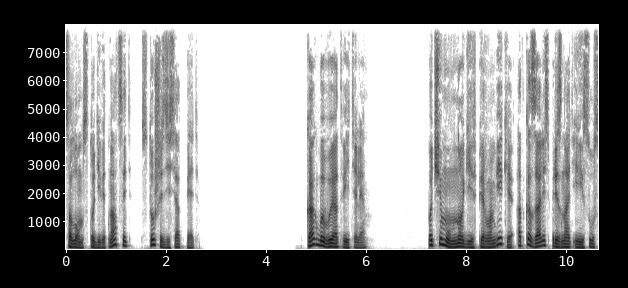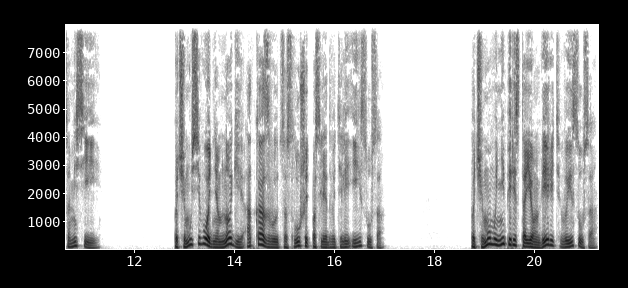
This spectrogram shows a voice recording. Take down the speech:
Псалом 119, 165. Как бы вы ответили? Почему многие в первом веке отказались признать Иисуса Мессией? Почему сегодня многие отказываются слушать последователей Иисуса? Почему мы не перестаем верить в Иисуса?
